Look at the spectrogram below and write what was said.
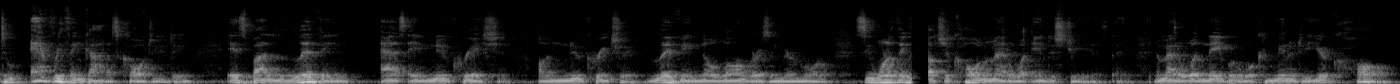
do everything God has called you to do is by living as a new creation a new creature, living no longer as a mere mortal. See, one of the things about your call, no matter what industry is, and no matter what neighborhood, what community, your call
